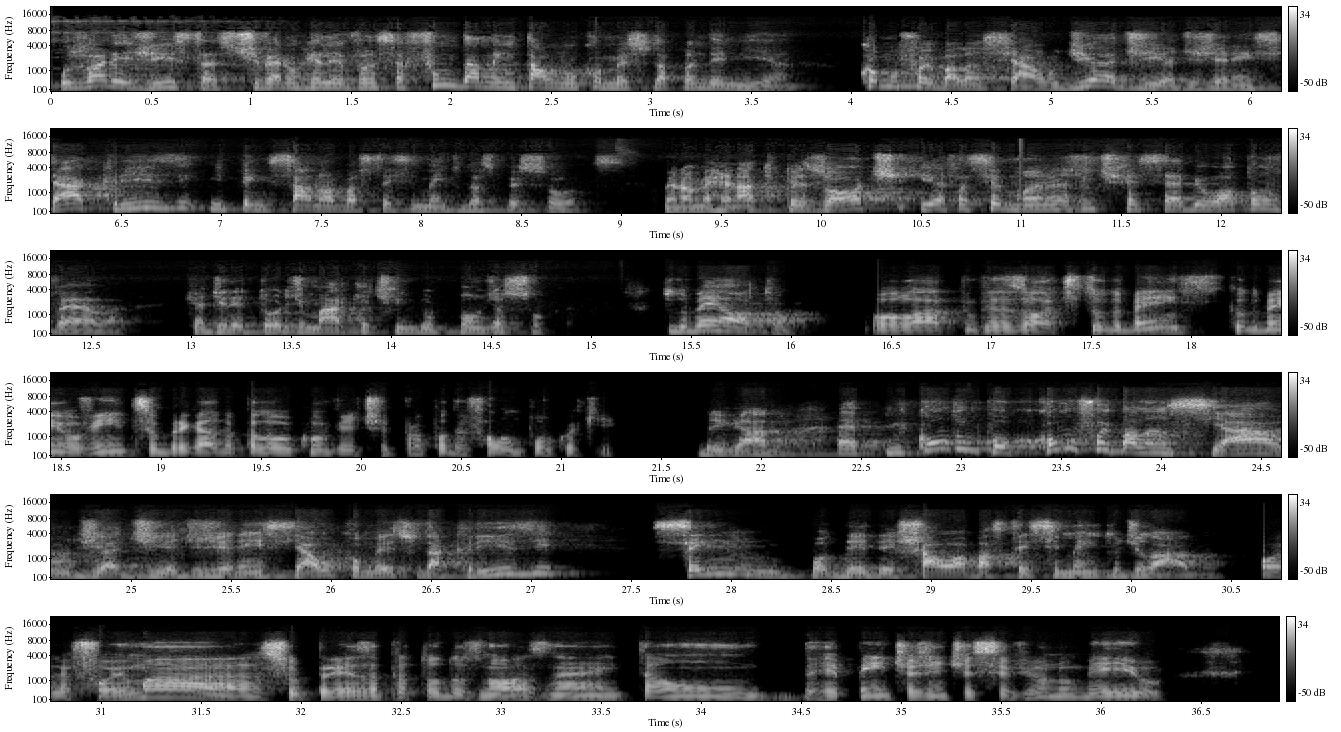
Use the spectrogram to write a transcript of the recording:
Os varejistas tiveram relevância fundamental no começo da pandemia. Como foi balancear o dia a dia de gerenciar a crise e pensar no abastecimento das pessoas? Meu nome é Renato Pesotti e essa semana a gente recebe o Otton Vela, que é diretor de marketing do Pão de Açúcar. Tudo bem, Otton? Olá, Pesotti, tudo bem? Tudo bem, ouvintes? Obrigado pelo convite para poder falar um pouco aqui. Obrigado. É, me conta um pouco como foi balancear o dia a dia de gerenciar o começo da crise sem poder deixar o abastecimento de lado. Olha, foi uma surpresa para todos nós, né? Então, de repente, a gente se viu no meio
